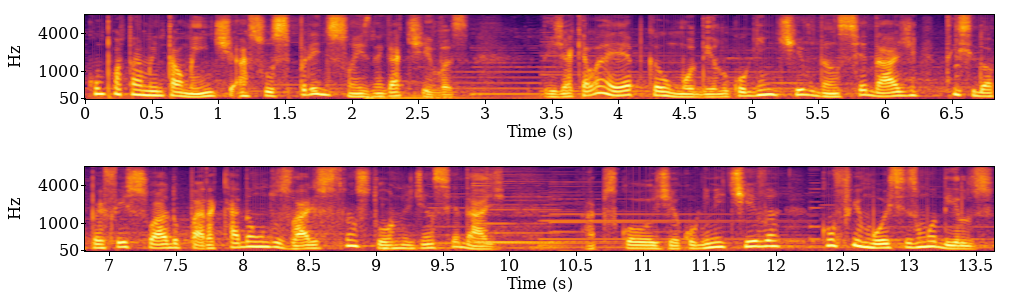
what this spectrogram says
comportamentalmente as suas predições negativas. Desde aquela época, o modelo cognitivo da ansiedade tem sido aperfeiçoado para cada um dos vários transtornos de ansiedade a psicologia cognitiva confirmou esses modelos.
